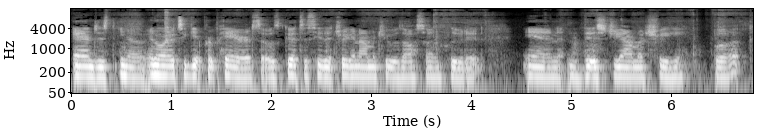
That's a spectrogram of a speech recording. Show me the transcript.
and just, you know, in order to get prepared. So it was good to see that trigonometry was also included in this geometry book.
